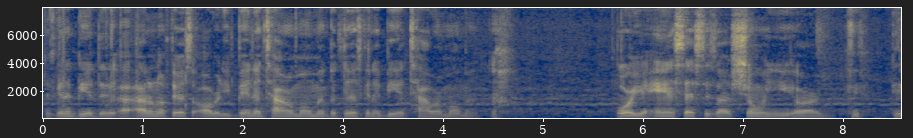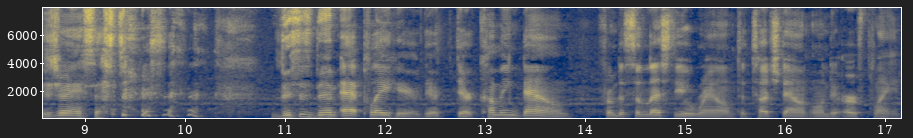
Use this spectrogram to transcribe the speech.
There's gonna be a. Uh, I don't know if there's already been a tower moment, but there's gonna be a tower moment, or your ancestors are showing you, or this is your ancestors. this is them at play here. They're they're coming down from the celestial realm to touch down on the earth plane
